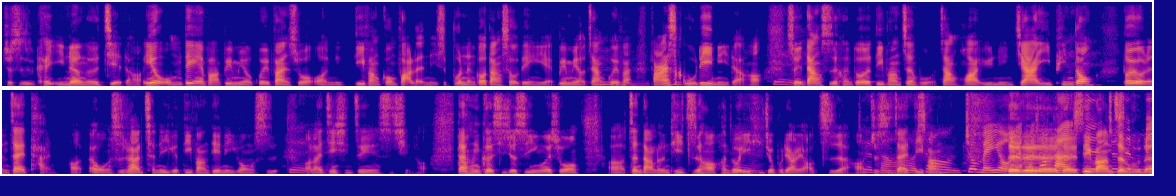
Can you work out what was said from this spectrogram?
就是可以迎刃而解的哈。因为我们电业法并没有规范说哦，你地方公法人你是不能够当售电业，并没有这样规范，反而是鼓励你的哈。所以当时很多的地方政府。彰化、云林、嘉义、屏东都有人在谈，好，呃，我们是不是要成立一个地方电力公司，好来进行这件事情哈？但很可惜，就是因为说，呃，政党轮替之后，很多议题就不了了之了哈，就是在地方就没有，对对对对，地方政府的，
